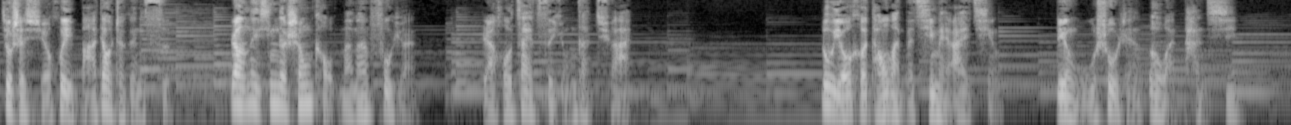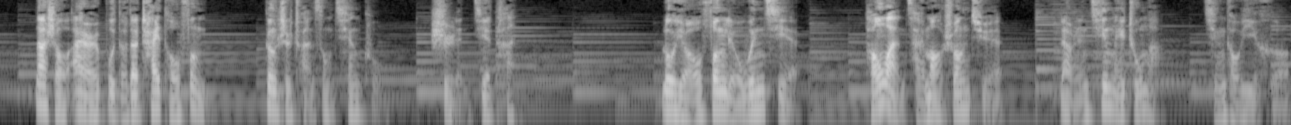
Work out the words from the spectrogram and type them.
就是学会拔掉这根刺，让内心的伤口慢慢复原，然后再次勇敢去爱。陆游和唐婉的凄美爱情，令无数人扼腕叹息。那首爱而不得的钗头凤，更是传颂千古，世人皆叹。陆游风流温介。唐婉才貌双绝，两人青梅竹马，情投意合，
